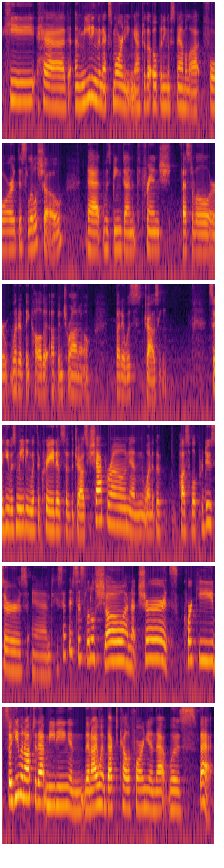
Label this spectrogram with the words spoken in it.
he had a meeting the next morning after the opening of Spamalot for this little show that was being done at the Fringe Festival or whatever they called it up in Toronto. But it was drowsy. So he was meeting with the creatives of the Drowsy Chaperone and one of the possible producers, and he said, There's this little show, I'm not sure, it's quirky. So he went off to that meeting, and then I went back to California, and that was that.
